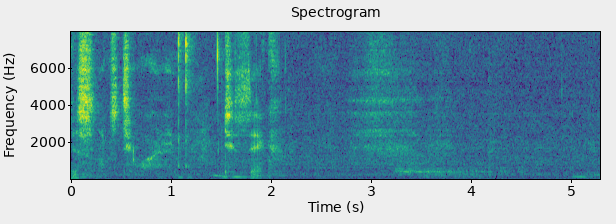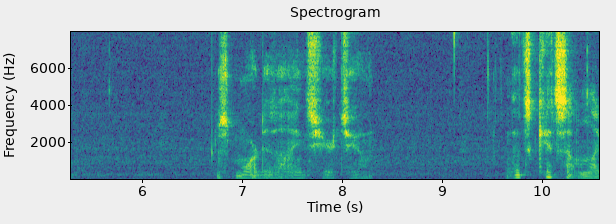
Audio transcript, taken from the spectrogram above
This looks too wide, too thick. There's more designs here too. Let's get something like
